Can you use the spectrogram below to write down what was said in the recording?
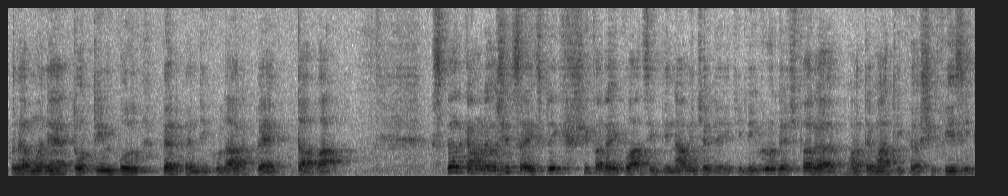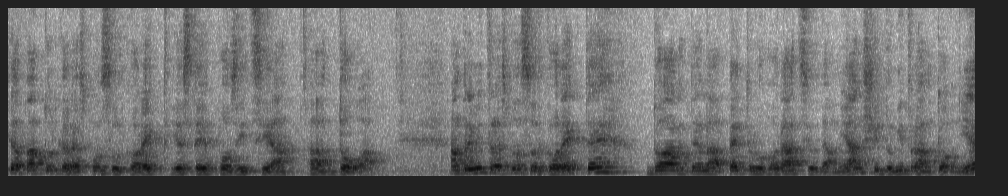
rămâne tot timpul perpendicular pe tavan. Sper că am reușit să explic și fără ecuații dinamice de echilibru, deci fără matematică și fizică, faptul că răspunsul corect este poziția a doua. Am primit răspunsuri corecte doar de la Petru Horațiu Damian și Dumitru Antonie,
